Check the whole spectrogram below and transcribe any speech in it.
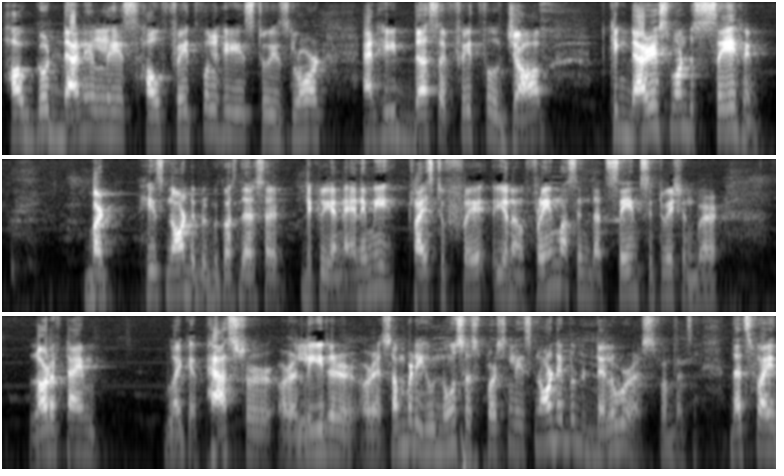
how good Daniel is, how faithful he is to his Lord, and he does a faithful job. King Darius wants to save him, but he's not able because there's a decree. An enemy tries to frame, you know, frame us in that same situation where a lot of time like a pastor or a leader or a, somebody who knows us personally is not able to deliver us from that. That's why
